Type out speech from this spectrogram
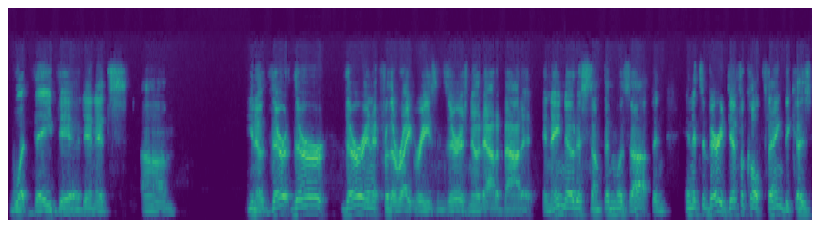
what they did, and it's um, you know they're they're they're in it for the right reasons. There is no doubt about it. And they noticed something was up. And and it's a very difficult thing because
